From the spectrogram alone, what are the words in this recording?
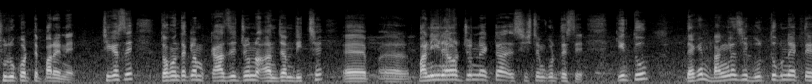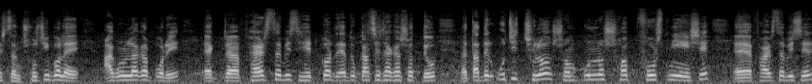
শুরু করতে পারে না ঠিক আছে? তখন দেখলাম কাজের জন্য আঞ্জাম দিচ্ছে পানি নেওয়ার জন্য একটা সিস্টেম করতেছে। কিন্তু দেখেন বাংলাদেশের গুরুত্বপূর্ণ একটা স্থান। সচিবালয়ে আগুন লাগার পরে একটা ফায়ার সার্ভিস হেডকোয়ার্টার এত কাছে থাকা সত্ত্বেও তাদের উচিত ছিল সম্পূর্ণ সব ফোর্স নিয়ে এসে ফায়ার সার্ভিসের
